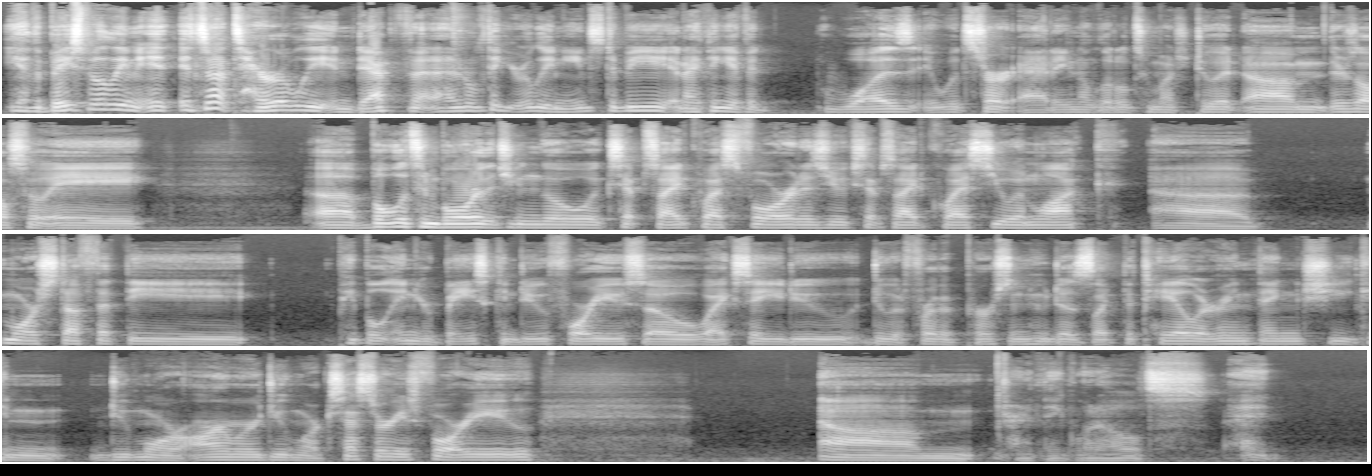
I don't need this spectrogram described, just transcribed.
yeah, the base building, it, it's not terribly in depth, and I don't think it really needs to be. And I think if it was, it would start adding a little too much to it. Um, there's also a uh, bulletin board that you can go accept side quests for, and as you accept side quests, you unlock uh, more stuff that the people in your base can do for you. So, like, say you do do it for the person who does like the tailoring thing, she can do more armor, do more accessories for you. Um, trying to think what else. I,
